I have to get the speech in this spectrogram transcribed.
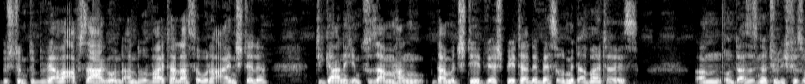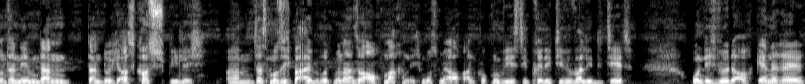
bestimmte Bewerber absage und andere weiterlasse oder einstelle, die gar nicht im Zusammenhang damit steht, wer später der bessere Mitarbeiter ist. Ähm, und das ist natürlich fürs Unternehmen dann, dann durchaus kostspielig. Ähm, das muss ich bei Algorithmen also auch machen. Ich muss mir auch angucken, wie ist die prädiktive Validität. Und ich würde auch generell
